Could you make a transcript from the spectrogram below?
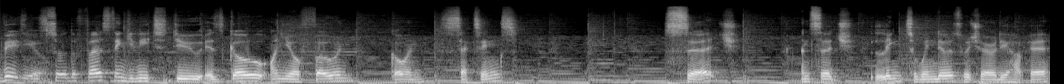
video. So the first thing you need to do is go on your phone, go in settings, search, and search link to Windows, which I already have here.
